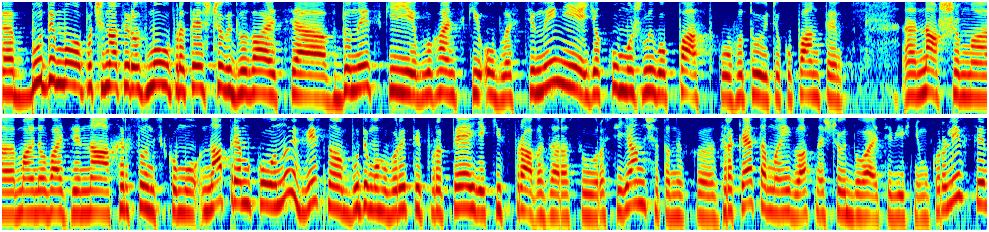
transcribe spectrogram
Е, Будемо починати розмову про те, що відбувається в Донецькій в Луганській області нині. Яку можливо пастку готують окупанти е, нашим е, маю на увазі на Херсонському напрямку. Ну і звісно, будемо говорити про те, які справи зараз у росіян, що е, з ракетами, і власне що відбувається в їхньому королівстві.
